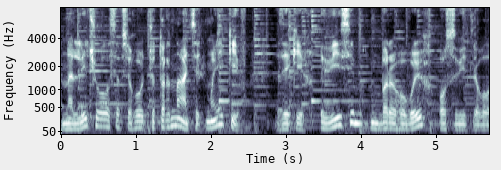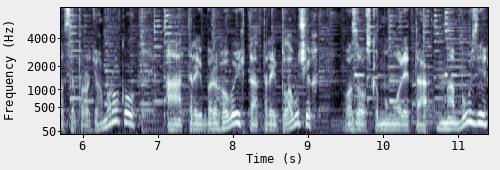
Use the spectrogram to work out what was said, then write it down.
налічувалося всього 14 маяків, з яких 8 берегових освітлювалося протягом року, а 3 берегових та 3 плавучих в Азовському морі та на Бузі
